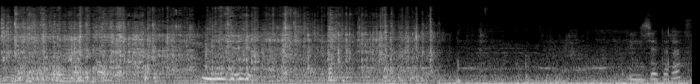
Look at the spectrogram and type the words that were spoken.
dat je het kon met Nee. Wie zit er rest?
